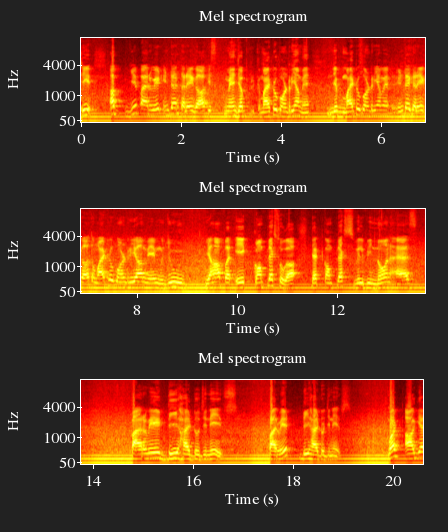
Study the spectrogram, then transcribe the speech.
ठीक है? अब ये पायरवेट इंटर करेगा किसमें? जब माइट्रोकॉन्ड्रिया में, जब माइट्रोकॉन्ड्रिया में इंटर करेगा तो माइट्रोकॉन्ड्रिया में मौजूद यहाँ पर एक कॉम्प्लेक्स होगा। That complex will be known as pyruvate dehydrogenase pyruvate dehydrogenase what आ गया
